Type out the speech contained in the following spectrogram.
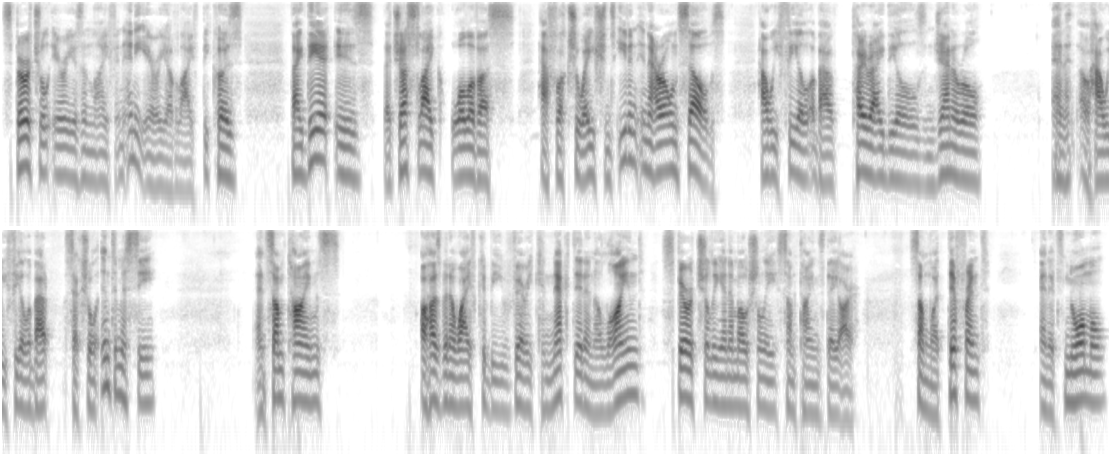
spiritual areas in life, in any area of life, because the idea is that just like all of us have fluctuations, even in our own selves, how we feel about Torah ideals in general, and how we feel about sexual intimacy. And sometimes a husband and wife could be very connected and aligned spiritually and emotionally. Sometimes they are somewhat different, and it's normal,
